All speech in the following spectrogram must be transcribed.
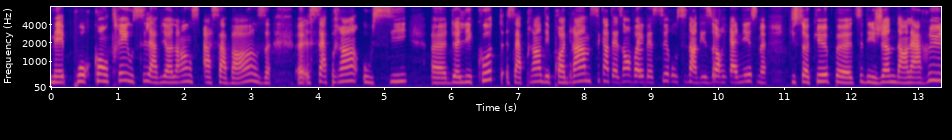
Mais pour contrer aussi la violence à sa base, euh, ça prend aussi euh, de l'écoute, ça prend des programmes. Si quand elles disent on va investir aussi dans des organismes qui s'occupent, euh, tu sais, des jeunes dans la rue,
